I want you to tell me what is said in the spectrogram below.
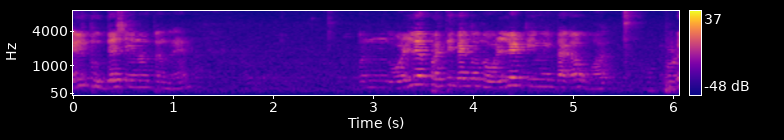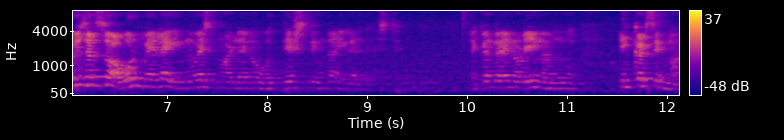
ಹೇಳಿದ ಉದ್ದೇಶ ಏನು ಅಂತಂದ್ರೆ, ಒಂದು ಒಳ್ಳೆ ಪ್ರತಿಭೆ ಒಂದು ಒಳ್ಳೆ ಟೀಮ್ ಇದ್ದಾಗ ಪ್ರೊಡ್ಯೂಸರ್ಸ್ ಅವ್ರ ಮೇಲೆ ಇನ್ವೆಸ್ಟ್ ಮಾಡಲಿ ಅನ್ನೋ ಉದ್ದೇಶದಿಂದ ಹೇಳಿದೆ ಅಷ್ಟೇ. ಯಾಕಂದ್ರೆ ನೋಡಿ, ನಾನು ಇಕ್ಕಟ್ ಸಿನಿಮಾ.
